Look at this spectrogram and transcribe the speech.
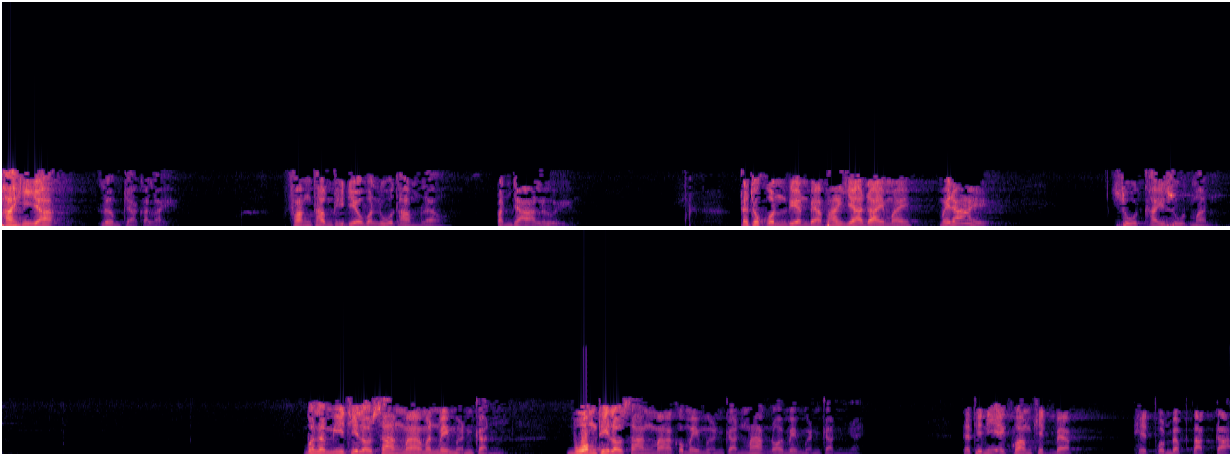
พาหิยะเริ่มจากอะไร ฟังธรรมทีเดียวบรรลุธรรมแล้ว ปัญญาเลย แต่ทุกคนเรียนแบบพาหิยะได้ไหม ไม่ได้ สูตรใครสูตรมันบารมีที่เราสร้างมามันไม่เหมือนกัน บ่วงที่เราสร้างมาก็ไม่เหมือนกัน มากน้อยไม่เหมือนกันไง แต่ทีนี้ไอ้ความคิดแบบเหตุผลแบบตักกะ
